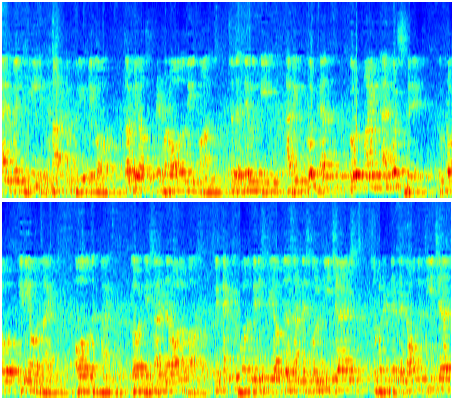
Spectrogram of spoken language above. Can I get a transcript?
and will heal her completely, Lord. Lord, we also pray for all these ones so that they will be having good health, good mind, and good spirit to grow in your life all the time. Lord, we surrender all of us. We thank you for the ministry of the Sunday school teachers, superintendent, all the teachers,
